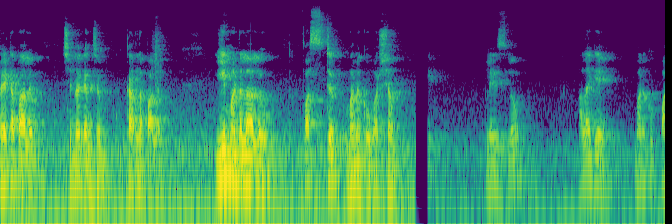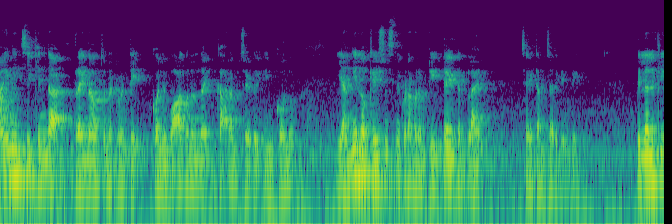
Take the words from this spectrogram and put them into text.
వేటపాలెం చిన్నగంజం కర్లపాలెం. ఈ మండలాలు ఫస్ట్ మనకు వర్షం. ప్లేస్లో అలాగే మనకు పైనుంచి కింద డ్రైన్ అవుతున్నటువంటి కొన్ని వాగులు ఉన్నాయి కారంచేడు ఇంకోలు. ఈ అన్ని లొకేషన్స్ని కూడా మనం డీటెయిల్డ్ ప్లాన్ చేయటం జరిగింది. పిల్లలకి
